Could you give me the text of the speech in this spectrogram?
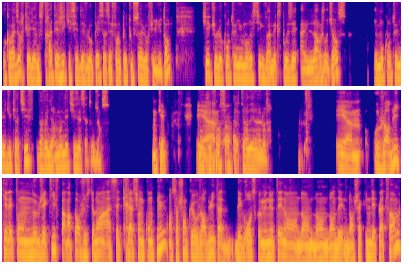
Donc on va dire qu'il y a une stratégie qui s'est développée, ça s'est fait un peu tout seul au fil du temps, qui est que le contenu humoristique va m'exposer à une large audience et mon contenu éducatif va venir monétiser cette audience. Ok. Et Donc je fais en euh, sorte d'alterner l'un l'autre. Et aujourd'hui, quel est ton objectif par rapport justement à cette création de contenu, en sachant qu'aujourd'hui, tu as des grosses communautés dans, dans, dans, dans, chacune des plateformes.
